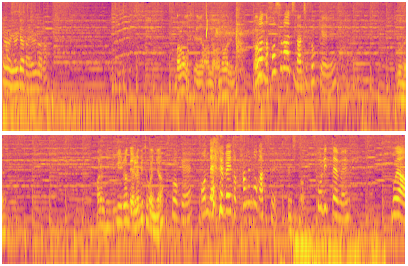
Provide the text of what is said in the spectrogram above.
열어 열려라 열려라. 나가면 어떻게 되냐? 안, 나, 안 나가겠네? 그런 허술하지 나지 그렇게. 그러네 아니 무슨 이런 엘리베이터가 있냐? 그러게. 어 근데 엘리베이터 타는 것 같아. 그러니까 소리 때문에. 뭐야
